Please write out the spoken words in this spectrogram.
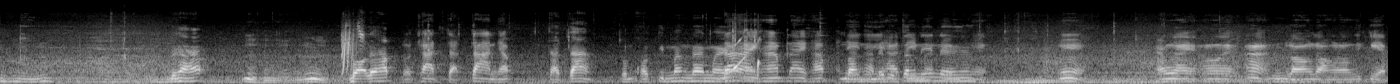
อื้อหือเป็นไงครับ อื้อหือบอกเลยครับ รสชาติจัดจ้านครับ จัดจ้านผมขอกินบ้างได้ไหม ได้ครับได้ครับบางหันให้ผมสักนิดนึงนี่นี่เอาไงเอาไงอะอืม ลองลองลองที่เกียบ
